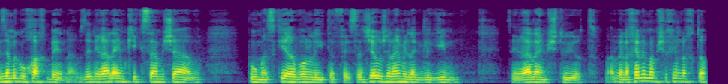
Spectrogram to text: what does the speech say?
זה מגוחך בעיניו, זה נראה להם כקסם שווא, והוא מזכיר עוון להיתפס. אנשי ירושלים מלגלגים, זה נראה להם שטויות, ולכן הם ממשיכים לחטוא.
